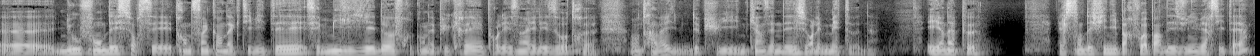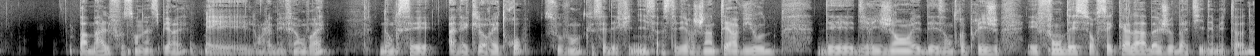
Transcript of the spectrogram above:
Euh, nous, fondés sur ces 35 ans d'activité, ces milliers d'offres qu'on a pu créer pour les uns et les autres, on travaille depuis une quinzaine d'années sur les méthodes. Et il y en a peu. Elles sont définies parfois par des universitaires. Pas mal, faut s'en inspirer, mais ils l'ont jamais fait en vrai. Donc c'est avec le rétro, souvent, que c'est défini ça. C'est-à-dire j'interview des dirigeants et des entreprises et fondé sur ces cas-là, bah, je bâtis des méthodes.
